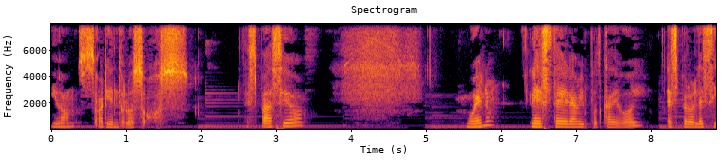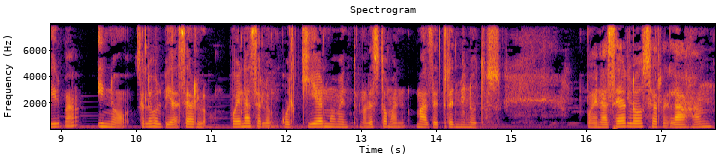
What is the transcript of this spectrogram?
Y vamos abriendo los ojos. Despacio. Bueno, este era mi podcast de hoy. Espero les sirva y no se les olvide hacerlo. Pueden hacerlo en cualquier momento, no les toman más de tres minutos. Pueden hacerlo, se relajan,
